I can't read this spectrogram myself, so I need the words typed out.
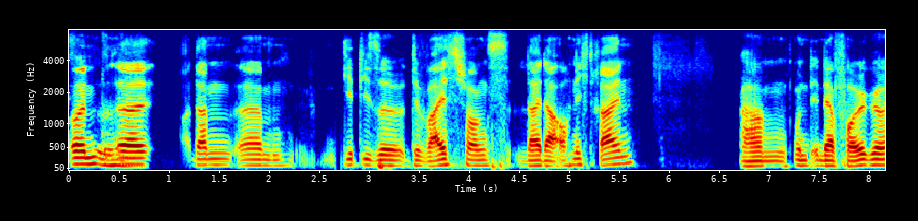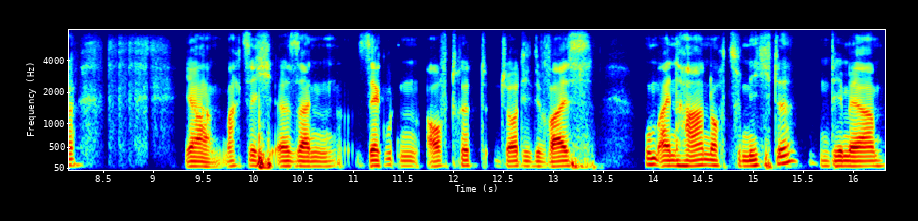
Und äh, dann ähm, geht diese Device-Chance leider auch nicht rein. Ähm, und in der Folge ja, macht sich äh, seinen sehr guten Auftritt Jordi Device um ein Haar noch zunichte, indem er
